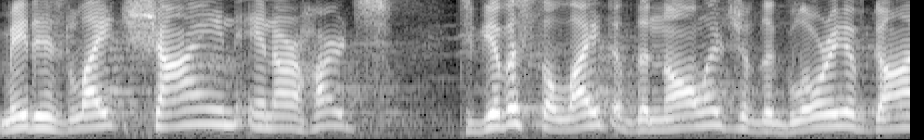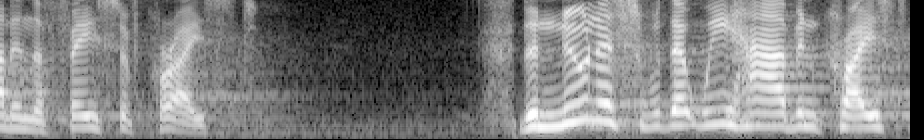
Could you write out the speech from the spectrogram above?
made his light shine in our hearts to give us the light of the knowledge of the glory of God in the face of Christ." The newness that we have in Christ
